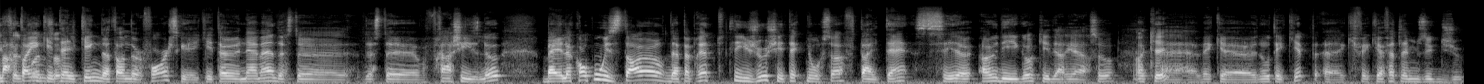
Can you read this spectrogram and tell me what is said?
Martin fun, qui ça. était le king de Thunder Force, qui, qui était un amant de cette, de cette franchise-là, ben, le compositeur d'à peu près tous les jeux chez Technosoft dans le temps, c'est euh, un des gars qui est derrière ça. OK. Avec une autre équipe qui, fait, qui a fait la musique du jeu.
